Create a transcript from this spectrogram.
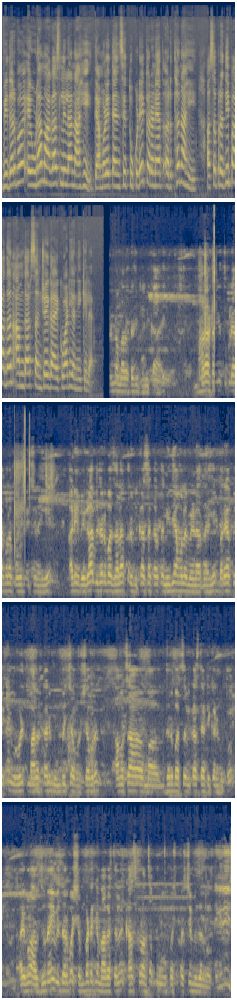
विदर्भ एवढा मागासलेला नाही त्यामुळे त्यांचे तुकडे करण्यात अर्थ नाही असं प्रतिपादन आमदार संजय गायकवाड यांनी केलं महाराष्ट्राची भूमिका आहे. महाराष्ट्राचे तुकडे आम्हाला पडू द्यायचे नाही आहे आणि वेगळा विदर्भ झाला तर विकासाकरता निधी आम्हाला मिळणार नाही. आहे बऱ्यापैकी उर्वरित महाराष्ट्र आणि मुंबईच्या वर्षावरच आमचा म- विदर्भाचा विकास त्या ठिकाणी होतो. आणि म्हणून अजूनही विदर्भ शंभर टक्के मागासलेला आहे, खास करून आमचा पूर्व पश- पश्चिम विदर्भ.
